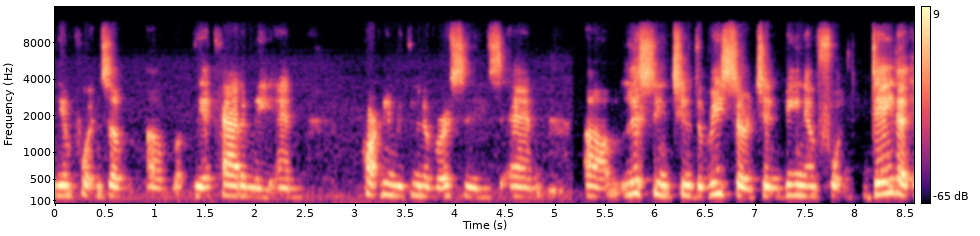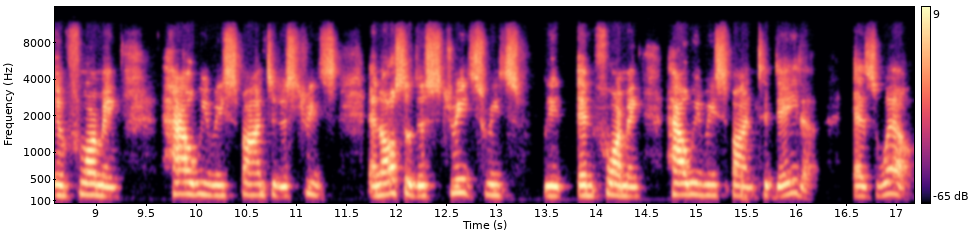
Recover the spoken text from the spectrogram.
the importance of, of the academy and partnering with universities and um, listening to the research and being info- data informing how we respond to the streets and also the streets re- informing how we respond to data as well.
